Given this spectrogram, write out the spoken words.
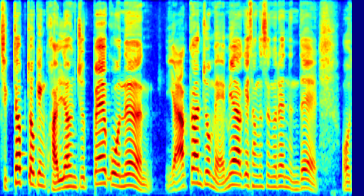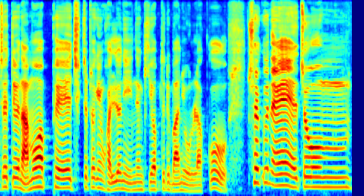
직접적인 관련주 빼고는 약간 좀 애매하게 상승을 했는데 어쨌든 암호화폐에 직접적인 관련이 있는 기업들이 많이 올랐고 최근에 좀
